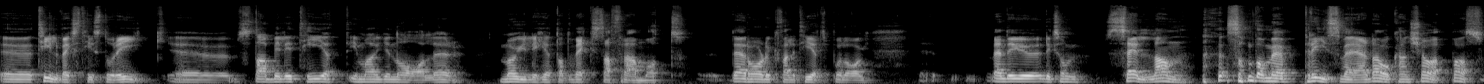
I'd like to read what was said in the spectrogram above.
eh, tillväxthistorik, eh, stabilitet i marginaler, möjlighet att växa framåt. Där har du kvalitetsbolag. Eh, Men det är ju liksom sällan som de är prisvärda och kan köpas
